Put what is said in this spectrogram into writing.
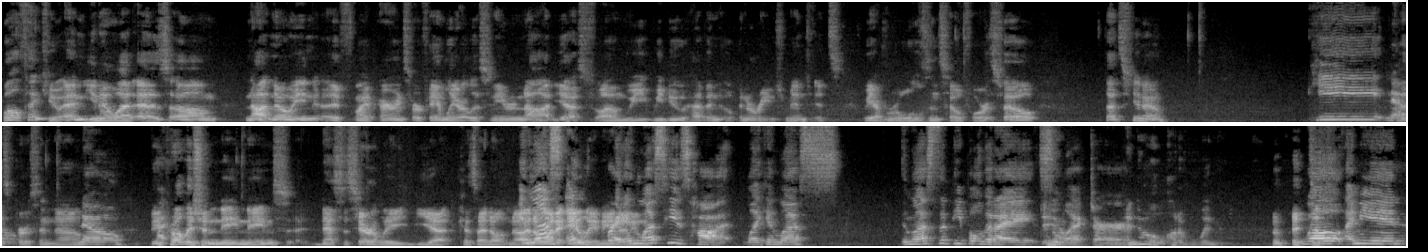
Well, thank you. And you know what? As um, not knowing if my parents or family are listening or not, yes, um, we we do have an open arrangement. It's we have rules and so forth. So that's you know He no, this person. No, no. we I- probably shouldn't name names necessarily yet because I don't know. I don't want to alienate right? anyone. Unless he's hot, like unless, unless the people that I Damn. select are. I know a lot of women. Well, I mean,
